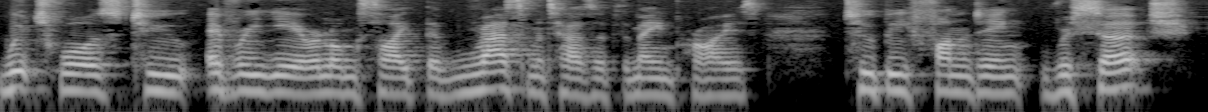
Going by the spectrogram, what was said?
which was to every year, alongside the razzmatazz of the main prize, to be funding research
